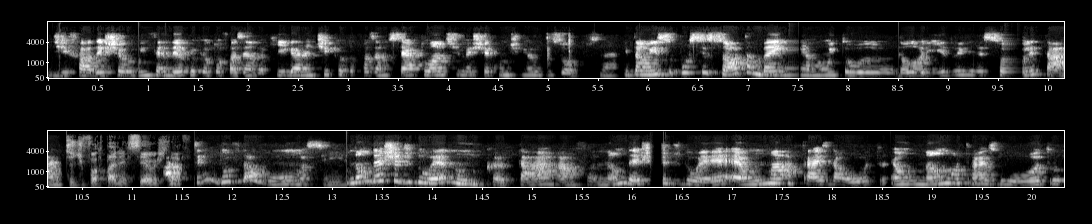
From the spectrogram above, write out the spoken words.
de falar, deixa eu entender o que eu estou fazendo aqui, garantir que eu estou fazendo certo antes de mexer com o dinheiro dos outros, né? Então isso por si só também é muito dolorido e solitário. Isso te fortaleceu, Steph? Ah, sem dúvida alguma, assim. Não deixa de doer nunca, tá, Rafa? Não deixa de doer, é uma atrás da outra, é um não atrás do outro,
